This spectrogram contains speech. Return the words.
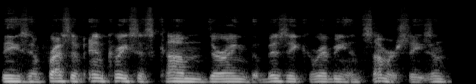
These impressive increases come during the busy Caribbean summer season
